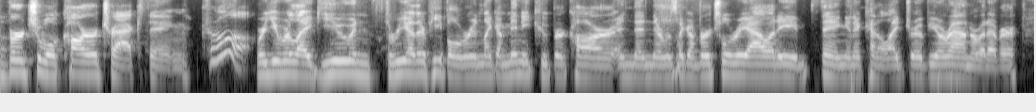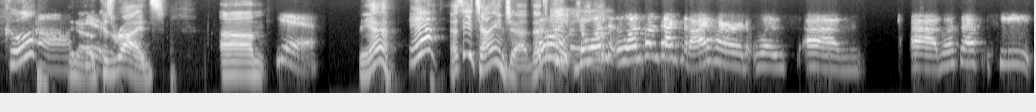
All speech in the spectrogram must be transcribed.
virtual car track thing Cool. where you were like you and three other people were in like a Mini Cooper car, and then there was like a virtual reality thing, and it kind of like drove you around or whatever, Cool. Aw, you know, because rides. Um, yeah. yeah, Yeah. that's the Italian job. That's oh, cool. the one the one fun fact that I heard was um uh Mos Def he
